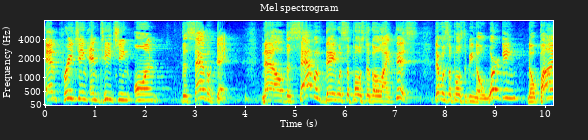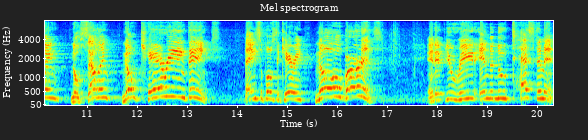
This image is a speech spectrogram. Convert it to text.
and preaching and teaching on the Sabbath day. Now, the Sabbath day was supposed to go like this. There was supposed to be no working, no buying, no selling, no carrying things. They ain't supposed to carry no burdens. And if you read in the New Testament,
